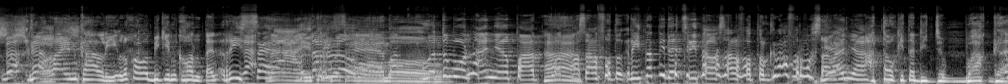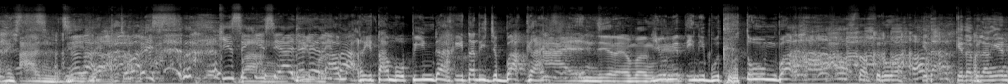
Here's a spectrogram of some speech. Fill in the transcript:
Enggak, enggak lain kali. Lu kalau bikin konten riset. Nah, itu gue Eh, ngomong. gua tuh mau nanya Pat, masalah foto Rita tidak cerita masalah fotografer Ya, masalahnya. atau kita dijebak guys. Anjing. Coba kisi-kisi aja deh Rita, Rita. Rita mau pindah, kita dijebak guys. Anjir emang. Unit ini butuh tumbal. Astagfirullah. kita kita bilangin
